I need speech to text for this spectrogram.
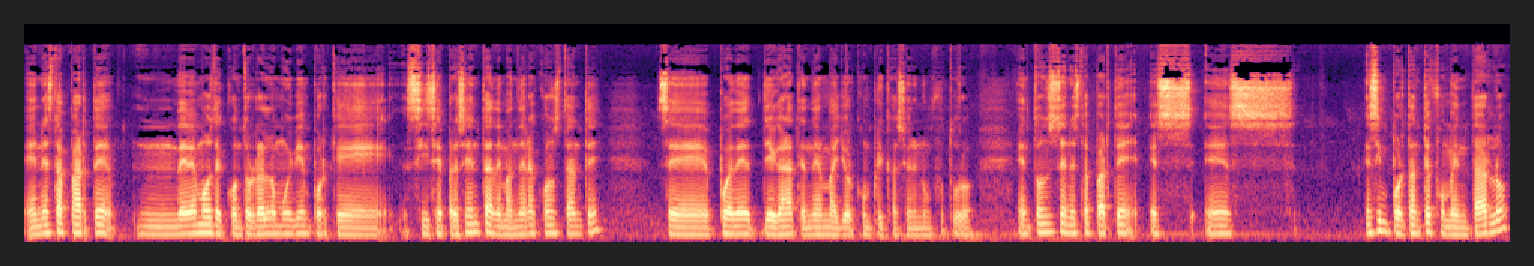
En esta parte mm, debemos de controlarlo muy bien porque si se presenta de manera constante, se puede llegar a tener mayor complicación en un futuro. Entonces en esta parte es, es, es importante fomentarlo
